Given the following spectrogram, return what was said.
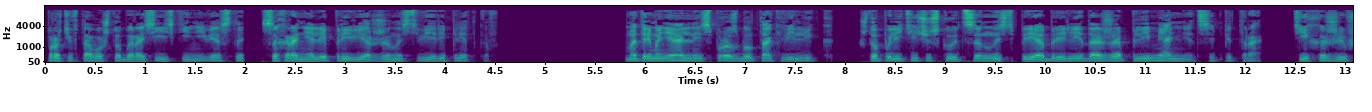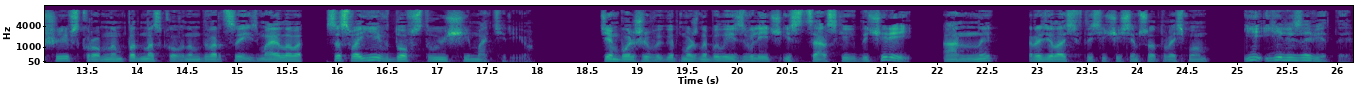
против того, чтобы российские невесты сохраняли приверженность вере предков. Матримониальный спрос был так велик, что политическую ценность приобрели даже племянницы Петра, тихо жившие в скромном подмосковном дворце Измайлова со своей вдовствующей матерью. Тем больше выгод можно было извлечь из царских дочерей Анны, родилась в 1708, и Елизаветы,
